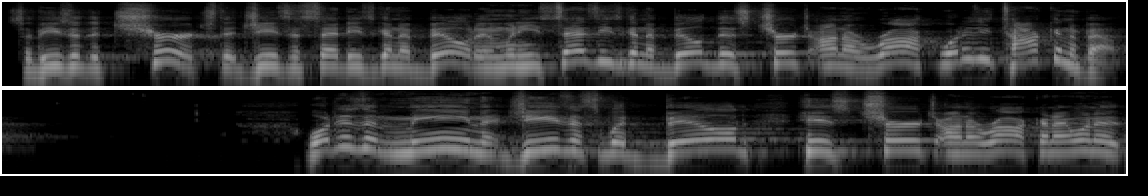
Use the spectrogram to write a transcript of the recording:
So these are the church that Jesus said he's going to build. And when he says he's going to build this church on a rock, what is he talking about? What does it mean that Jesus would build his church on a rock? And I want to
